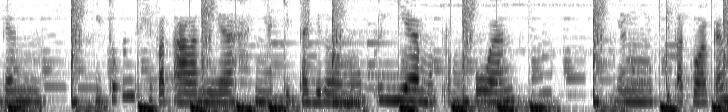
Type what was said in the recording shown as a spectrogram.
Dan itu kan sifat alamiahnya kita gitu loh mau pria mau perempuan yang kita keluarkan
